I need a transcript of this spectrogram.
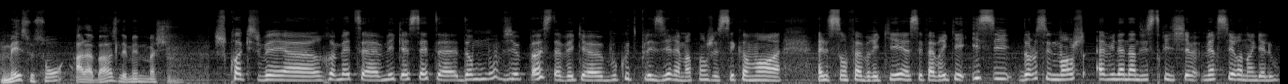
Mais ce sont à la base les mêmes machines. Je crois que je vais remettre mes cassettes dans mon vieux poste avec beaucoup de plaisir et maintenant je sais comment elles sont fabriquées. C'est fabriqué ici, dans le Sud-Manche, à Milan Industries. Merci Ronan Gallou.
